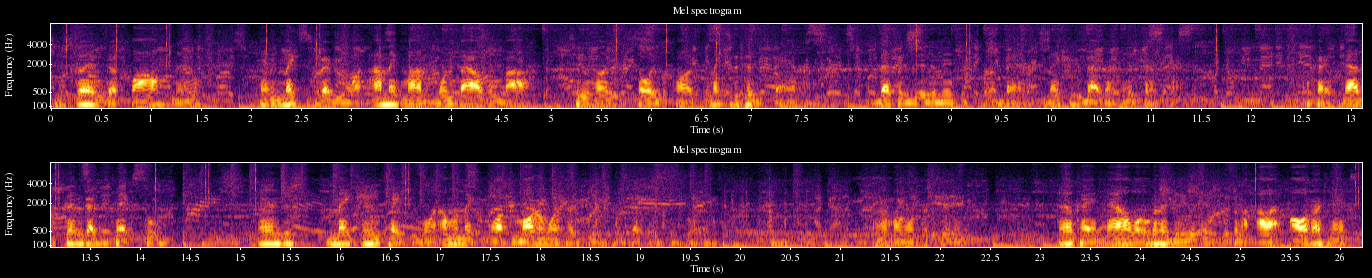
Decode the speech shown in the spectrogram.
So just go ahead and go File, New, and make this whatever you want. I make mine 1000 by 200 solely because it makes it a good banner. That's a good dimension for a banner. Make sure your background is transparent. Okay, now just go ahead and grab your text tool and just make any text you want. I'm gonna make Modern Warfare 2 for the tutorial. I don't Modern Warfare 2. Okay, now what we're gonna do is we're gonna highlight all of our text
